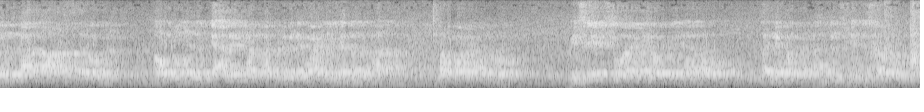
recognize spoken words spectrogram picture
ಮಂಜುನಾಥ್ ಆನಂದರು ಅವರು ಒಂದು ಕ್ಯಾಲೆಂಡರ್ನ ಬಿಡುಗಡೆ ಮಾಡಲಿಕ್ಕೆ ನನ್ನ ಬರಮಾಡಿಕೊಂಡು ವಿಶೇಷವಾಗಿ ಅವರಿಗೆ ನಾನು ಧನ್ಯವಾದಗಳನ್ನು ತಿಳಿಸಲಿಕ್ಕೆ ಇಷ್ಟಪಡ್ತೀನಿ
